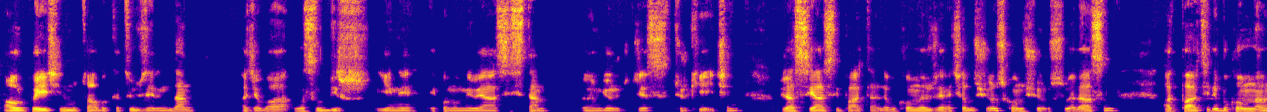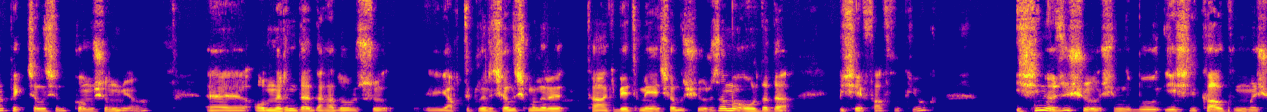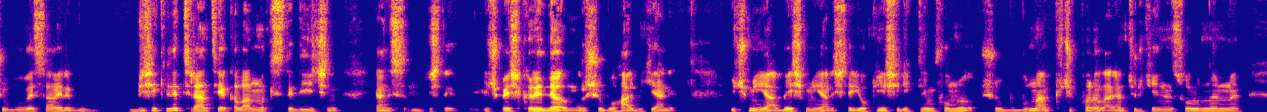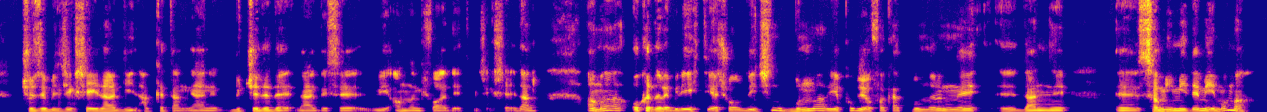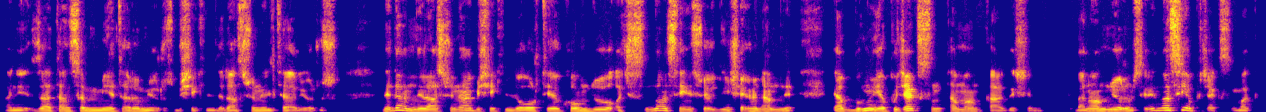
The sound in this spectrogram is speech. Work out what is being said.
Avrupa Yeşil Mutabakatı üzerinden acaba nasıl bir yeni ekonomi veya sistem öngöreceğiz Türkiye için? Biraz siyasi partilerle bu konular üzerine çalışıyoruz, konuşuyoruz. Ve asıl AK Parti ile bu konular pek çalışılıp konuşulmuyor. Ee, onların da daha doğrusu e, yaptıkları çalışmaları takip etmeye çalışıyoruz ama orada da bir şeffaflık yok. İşin özü şu, şimdi bu yeşil kalkınma şu bu vesaire bu bir şekilde trend yakalanmak istediği için yani işte 3-5 kredi alınır şu bu halbuki yani 3 milyar 5 milyar işte yok yeşil iklim fonu şu bu, bunlar küçük paralar. Yani Türkiye'nin sorunlarını çözebilecek şeyler değil. Hakikaten yani bütçede de neredeyse bir anlam ifade etmeyecek şeyler. Ama o kadara bile ihtiyaç olduğu için bunlar yapılıyor. Fakat bunların ne e, denli e, samimi demeyeyim ama hani zaten samimiyet aramıyoruz bir şekilde rasyonelite arıyoruz. Nedenli rasyonel bir şekilde ortaya konduğu açısından senin söylediğin şey önemli. Ya bunu yapacaksın tamam kardeşim. Ben anlıyorum seni. Nasıl yapacaksın? Bak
